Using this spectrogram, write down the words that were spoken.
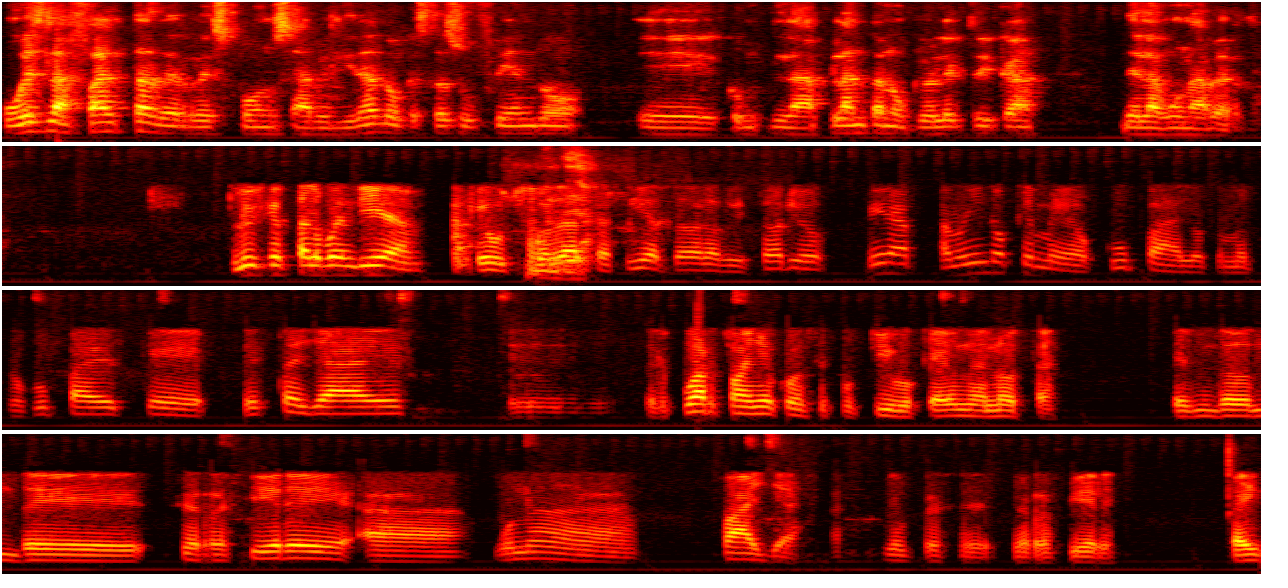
¿O es la falta de responsabilidad lo que está sufriendo eh, la planta nucleoeléctrica de Laguna Verde? Luis, ¿qué tal? Buen día. Qué gusto a ti, a todo el auditorio. Mira, a mí lo que me ocupa, lo que me preocupa es que esta ya es eh, el cuarto año consecutivo que hay una nota en donde se refiere a una falla, así siempre se, refiere. Hay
